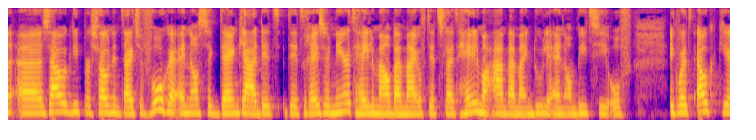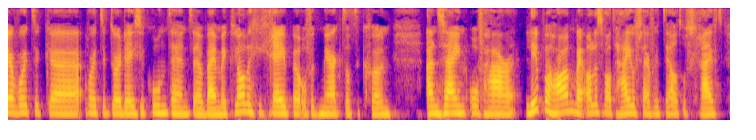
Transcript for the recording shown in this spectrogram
uh, zou ik die persoon een tijdje volgen. En als ik denk, ja, dit, dit resoneert helemaal bij mij, of dit sluit helemaal aan bij mijn doelen en ambitie, of ik word elke keer word ik, uh, word ik door deze content uh, bij mijn kladden gegrepen, of ik merk dat ik gewoon aan zijn of haar lippen hang bij alles wat hij of zij vertelt of schrijft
